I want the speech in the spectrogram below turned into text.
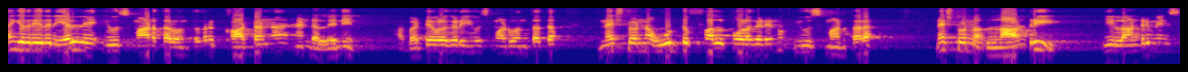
ಹಂಗಿದ್ರೆ ಇದನ್ನ ಎಲ್ಲಿ ಯೂಸ್ ಮಾಡ್ತಾರೋ ಅಂತಂದ್ರೆ ಕಾಟನ್ ಅಂಡ್ ಲೆನಿನ್ ಆ ಬಟ್ಟೆ ಒಳಗಡೆ ಯೂಸ್ ಮಾಡುವಂತದ್ದ. ನೆಕ್ಸ್ಟ್ ಒನ್ ವುಡ್ ಫಲ್ಪ್ ಒಳಗಡೆನು ಯೂಸ್ ಮಾಡ್ತಾರ. ನೆಕ್ಸ್ಟ್ ಒನ್ ಲಾಂಡ್ರಿ ಈ ಲಾಂಡ್ರಿ ಮೀನ್ಸ್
